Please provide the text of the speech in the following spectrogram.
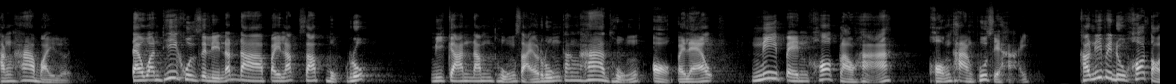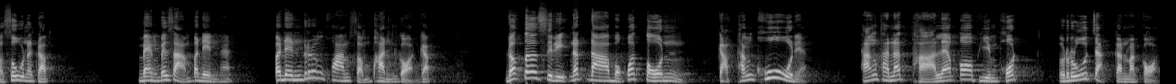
ทั้ง 5 ใบเลย แต่วันที่คุณสิรินัดดาไปลักทรัพย์บุกรุก มีการนำถุงสายรุ้งทั้ง 5 ถุงออกไปแล้ว นี่เป็นข้อกล่าวหาของทางผู้เสียหาย คราวนี้ไปดูข้อต่อสู้นะครับ แบ่งเป็น 3 ประเด็นฮะประเด็นเรื่องความสัมพันธ์ก่อนครับ ดรสิรินัดดาบอกว่าตนกับทั้งคู่เนี่ยทั้งธนัฐถาแล้วก็พิมพ์พศรู้จักกันมาก่อน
